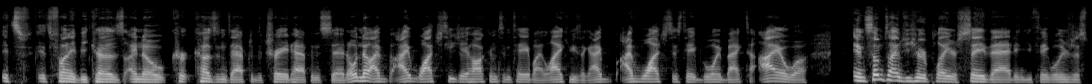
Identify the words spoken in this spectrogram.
It's it's funny because I know Kirk Cousins after the trade happened said, "Oh no, I I watched T.J. Hockenson tape. I like. Him. He's like I I've watched this tape going back to Iowa." And sometimes you hear players say that, and you think, well, they're just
